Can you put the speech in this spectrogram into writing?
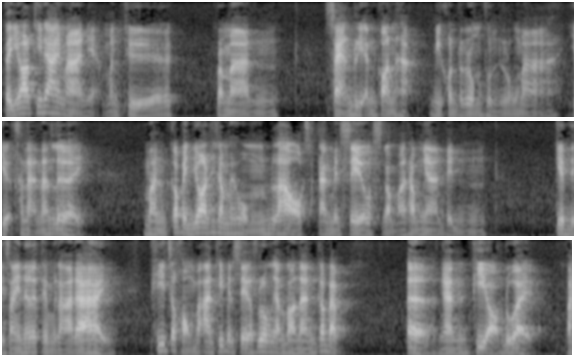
แต่ยอดที่ได้มาเนี่ยมันคือประมาณแสนเหรียญก่อนหัก มีคนระดมทุนลงมาเยอะขนาดนั้นเลย มันก็เป็นยอดที่ทำให้ผมลาออกจากการเป็นเซลล์กลับมาทำงานเป็น game designer เต็มเวลาได้ พี่เจ้าของบ้านที่เป็นเซลล์ร่วมกันตอนนั้นก็แบบ เอองั้นพี่ออกด้วยไป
